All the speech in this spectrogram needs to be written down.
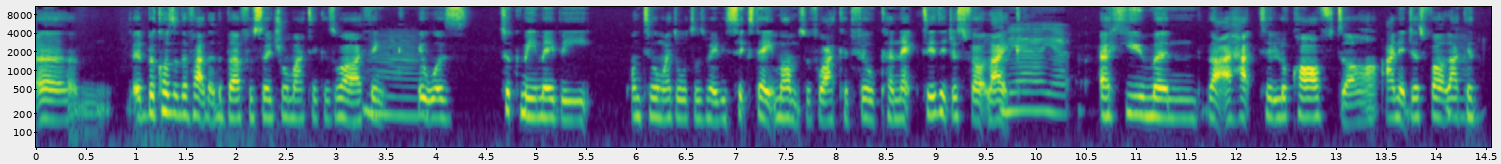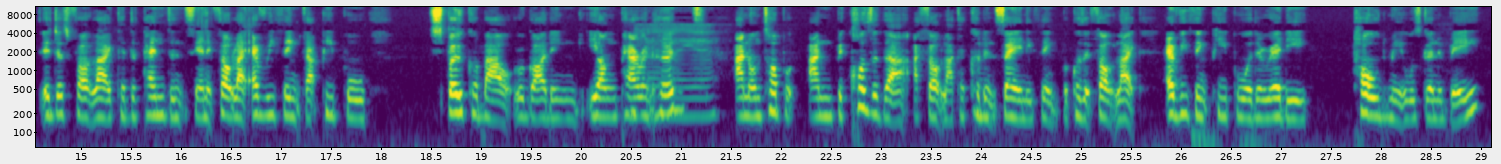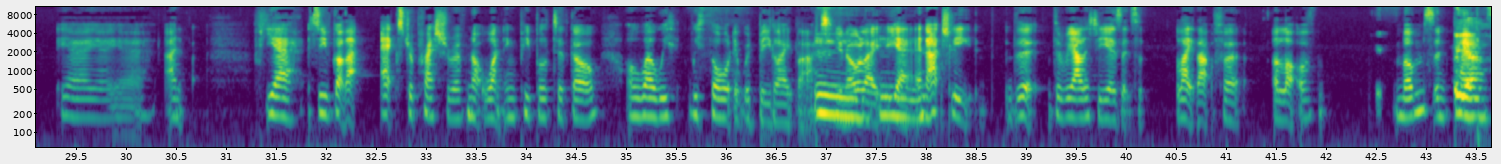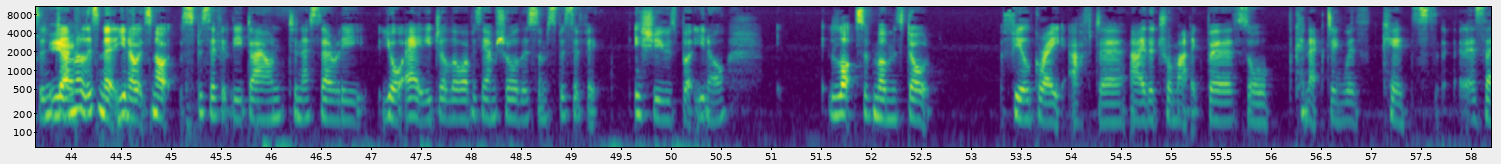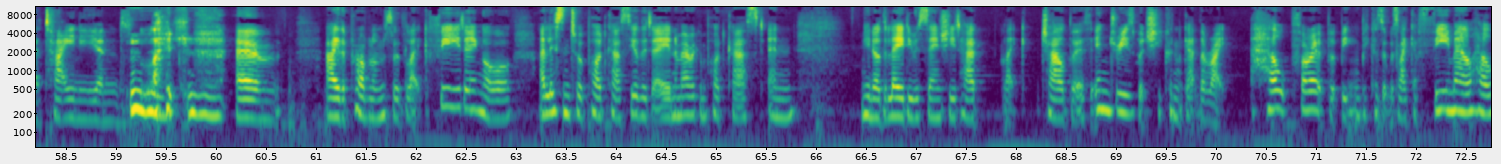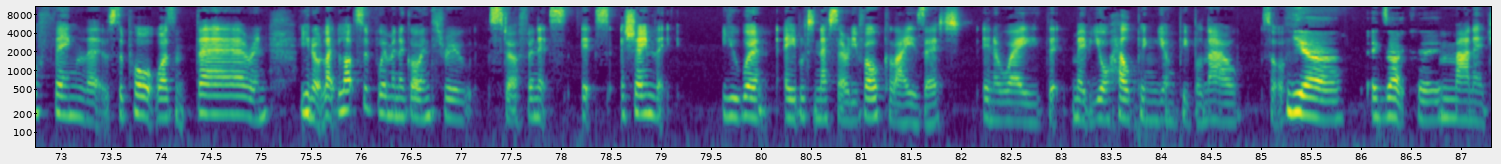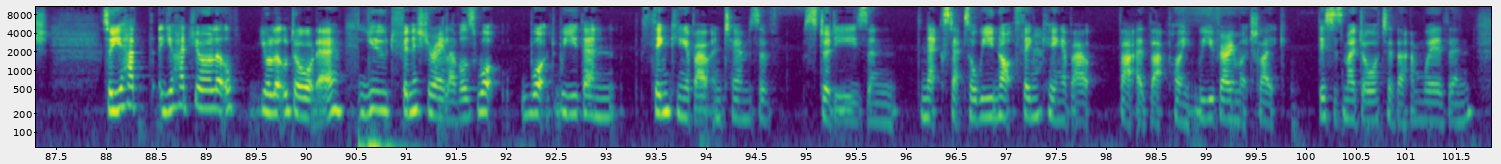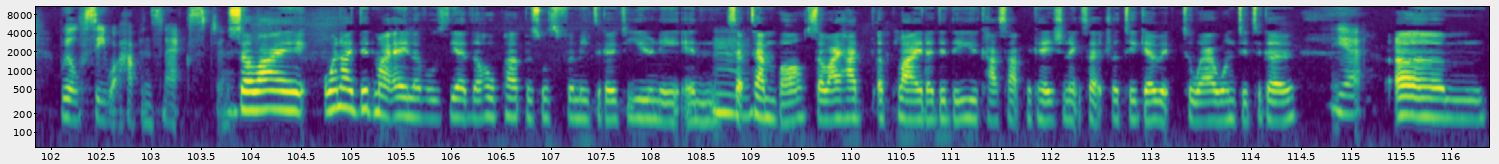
um, because of the fact that the birth was so traumatic as well. I think it was took me maybe until my daughter was maybe six to eight months before I could feel connected. It just felt like yeah, yeah. a human that I had to look after, and it just felt like a it just felt like a dependency, and it felt like everything that people spoke about regarding young parenthood Yeah, yeah. and on top of and because of that i felt like i couldn't say anything because it felt like everything people had already told me it was going to be Yeah, yeah, yeah. And yeah, so you've got that extra pressure of not wanting people to go, "Oh, well, we we thought it would be like that." you know, like yeah, mm, mm. and actually the the reality is it's like that for a lot of mums and Yeah, parents in yeah. general, isn't it? You know, it's not specifically down to necessarily your age, although obviously I'm sure there's some specific issues, but you know, lots of mums don't feel great after either traumatic births or connecting with kids as they're tiny and like um either problems with like feeding or I listened to a podcast the other day, an American podcast, and you know the lady was saying she'd had like childbirth injuries, but she couldn't get the right help for it, but being because it was like a female health thing, the support wasn't there, and you know like lots of women are going through stuff, and it's it's a shame that you weren't able to necessarily vocalize it in a way that maybe you're helping young people now sort of. Yeah exactly manage. So you had you had your little your little daughter. You'd finished your A levels. What what were you then thinking about in terms of studies and the next steps, or were you not thinking about that at that point? Were you very much like, "This is my daughter that I'm with, and we'll see what happens next"? And so i when i did my a levels yeah the whole purpose was for me to go to uni in mm. september so i had applied i did the ucas application etc to go it to where i wanted to go yeah, um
